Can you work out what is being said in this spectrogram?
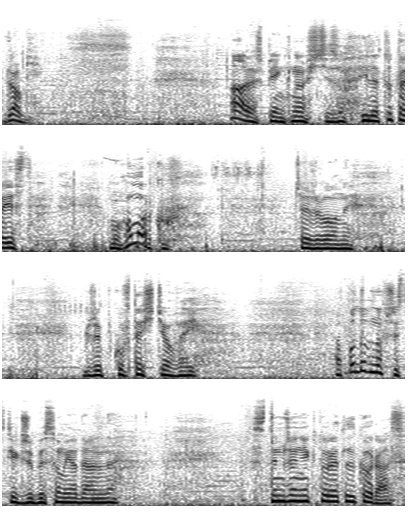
drogi. Ależ piękności, ile tutaj jest muchomorków czerwonych, grzybków teściowej. A podobno wszystkie grzyby są jadalne. Z tym, że niektóre tylko raz.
